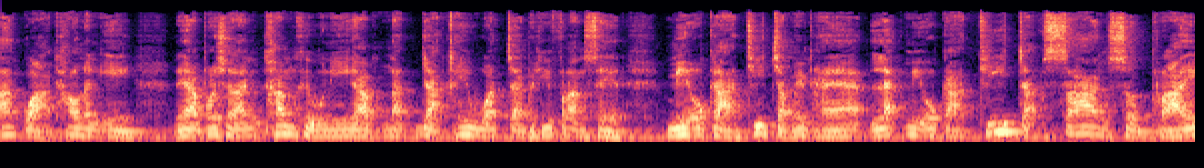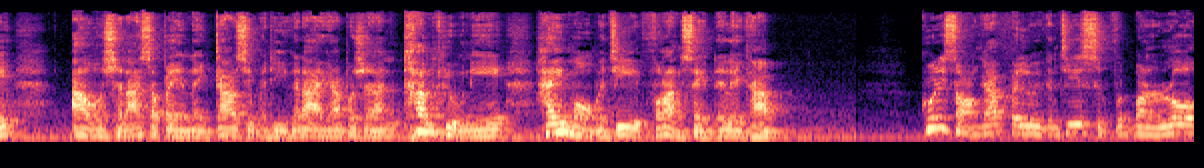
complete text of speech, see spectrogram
มากกว่าเท่านั้นเองนะครับเพราะฉะนั้นค่ำคืนวันนี้ครับนัดอยากให้วัดใจไปที่ฝรั่งเศส มีโอกาสที่จะไม่แพ้ และมีโอกาสที่จะสร้างเซอร์ไพรส์เอาชนะสเปนใน 90 นาทีก็ได้ครับ เพราะฉะนั้นค่ำคืนวันนี้ให้มองไปที่ฝรั่งเศสได้เลยครับ คู่ที่ 2 ครับเป็นลุยกันที่ศึกฟุตบอลโลก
